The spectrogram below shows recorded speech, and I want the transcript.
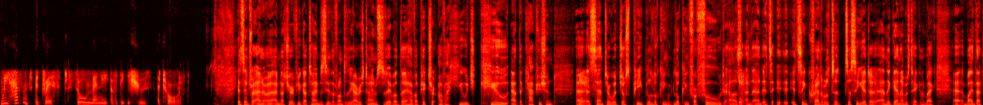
we haven't addressed so many of the issues at all. It's interesting. I'm not sure if you got time to see the front of the Irish Times today, but they have a picture of a huge queue at the Capuchin uh, Yes. Centre with just people looking looking for food, Alice. Yes. and and it's it, it's incredible to, to see it. Uh, And again, I was taken aback uh, by that.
